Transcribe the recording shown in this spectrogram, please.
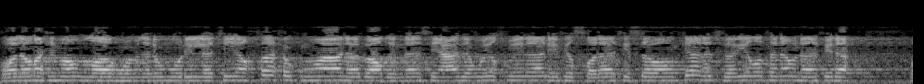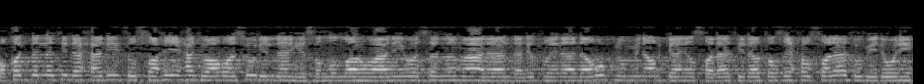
قال رحمه الله ومن الأمور التي يخفى حكمها على بعض الناس عدم الاطمئنان في الصلاة سواء كانت فريضة أو نافلة. وقد دلت الأحاديث الصحيحة عن رسول الله صلى الله عليه وسلم على أن الاطمئنان ركن من أركان الصلاة لا تصح الصلاة بدونه.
